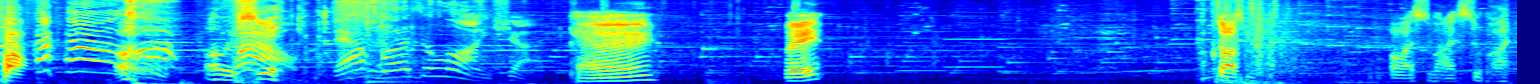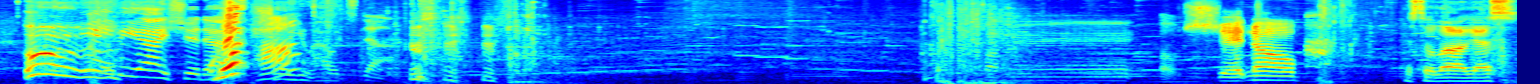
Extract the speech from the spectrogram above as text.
Oh, Oh wow. shit. That was a long shot. Okay. Wait. Toss me. Oh, that's too high. That's too high. Maybe I should uh, What? show you how it's done. oh shit! No. It's too low, I guess.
